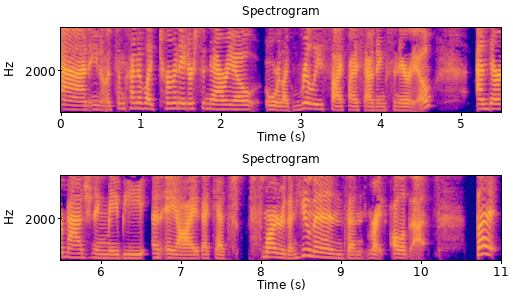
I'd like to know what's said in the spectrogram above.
And, you know, it's some kind of like Terminator scenario or like really sci fi sounding scenario. And they're imagining maybe an AI that gets smarter than humans and, right, all of that. But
